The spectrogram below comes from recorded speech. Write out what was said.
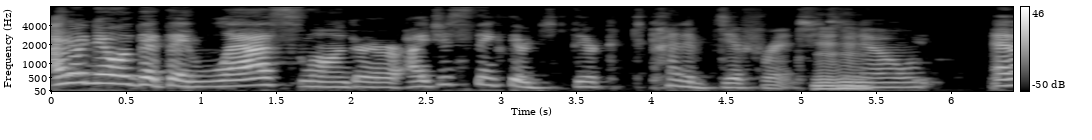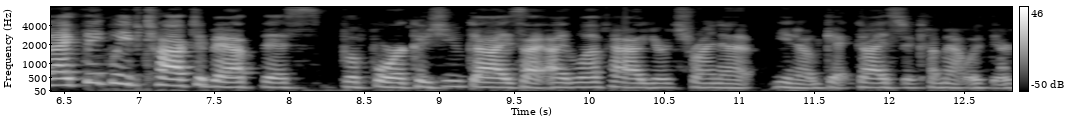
I don't know that they last longer. I just think they're they're kind of different, you Mhm. know. And I think we've talked about this before because you guys, I, I love how you're trying to, you know, get guys to come out with their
